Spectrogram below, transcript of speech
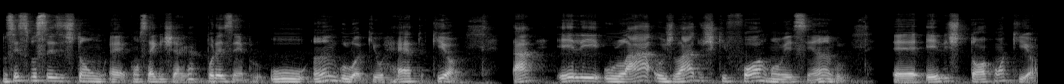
não sei se vocês estão é, conseguem enxergar, por exemplo, o ângulo aqui, o reto aqui, ó, tá? Ele, o la, os lados que formam esse ângulo, é, eles tocam aqui, ó.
